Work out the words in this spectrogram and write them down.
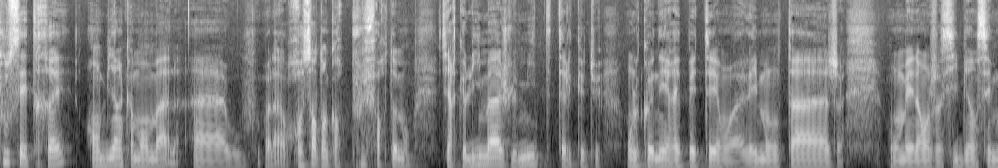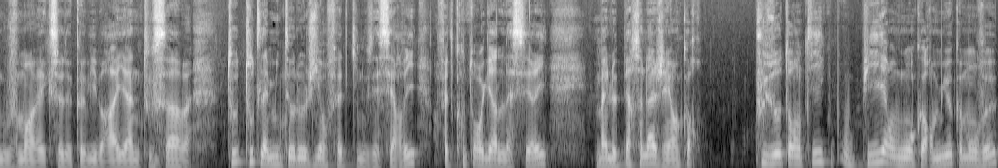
tous ces traits, en bien comme en mal, euh, voilà, ressortent encore plus fortement. C'est-à-dire que l'image, le mythe tel que tu, on le connaît répété, on, les montages, on mélange aussi bien ses mouvements avec ceux de Kobe Bryant, tout ça, toute la mythologie en fait qui nous est servie. En fait, quand on regarde la série, bah, le personnage est encore plus authentique ou pire ou encore mieux comme on veut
